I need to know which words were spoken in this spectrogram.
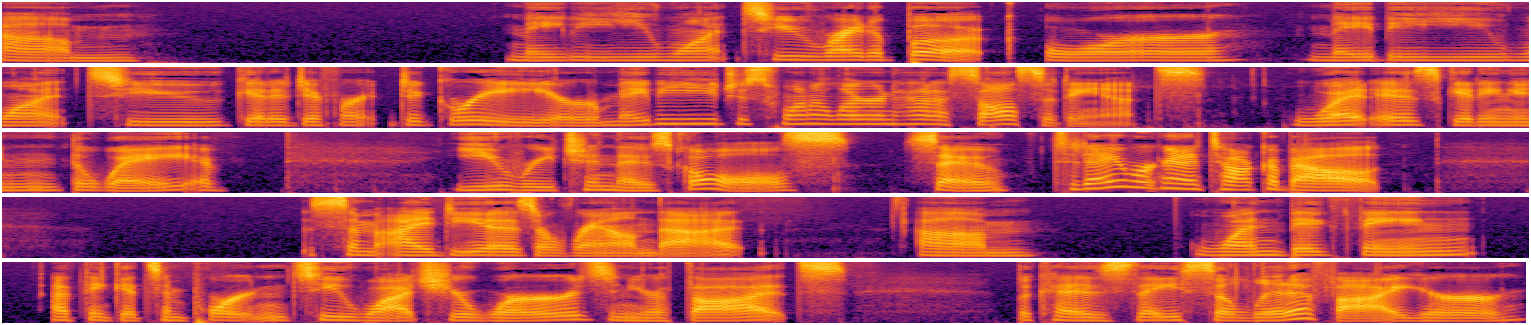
Um, maybe you want to write a book, or maybe you want to get a different degree, or maybe you just want to learn how to salsa dance. What is getting in the way of you reaching those goals? So, today we're going to talk about some ideas around that. Um, one big thing, I think it's important to watch your words and your thoughts because they solidify your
